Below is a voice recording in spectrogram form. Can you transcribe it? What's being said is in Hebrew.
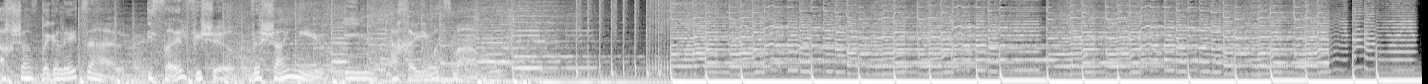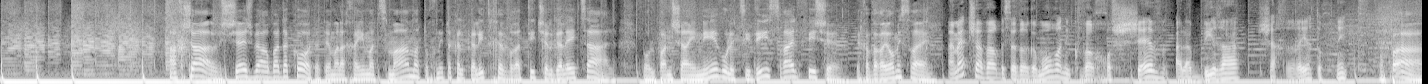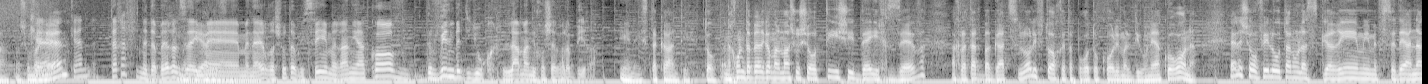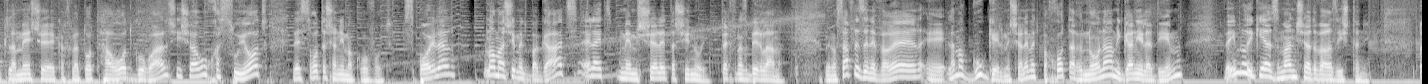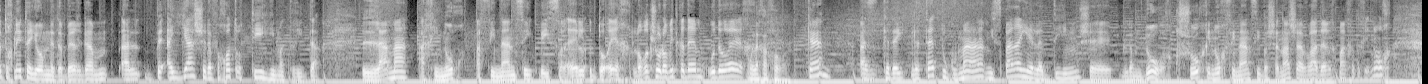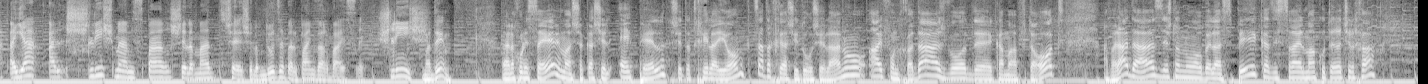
עכשיו בגלי צה"ל, ישראל פישר ושי ניב עם החיים עצמם. עכשיו, שש וארבע דקות, אתם על החיים עצמם, התוכנית הכלכלית-חברתית של גלי צה"ל. באולפן שי ניב ולצידי ישראל פישר. איך עבר היום ישראל? האמת שעבר בסדר גמור, אני כבר חושב על הבירה שאחרי התוכנית. הופה, משהו כן, מעניין? כן, תכף נדבר על זה עם לזה. אה, מנהל רשות המיסים, ערן יעקב, תבין בדיוק למה אני חושב על הבירה. הנה, הסתקרנתי. טוב, אנחנו נדבר גם על משהו שאותי אישית די אכזב, החלטת בג"ץ לא לפתוח את הפרוטוקולים על דיוני הקורונה. אלה שהובילו אותנו לסגרים עם הפסדי ענק למשק, החלטות הרות גורל, שיישארו חסויות לעשרות השנים הקרובות. ספוילר, לא מאשים את בג"ץ, אלא את ממשלת השינוי. תכף נסביר למה. בנוסף לזה נברר אה, למה גוגל משלמת פחות ארנונה מגן ילדים, ואם לא הגיע הזמן שהדבר הזה ישתנה. בתוכנית היום נדבר גם על בעיה שלפחות אותי היא מטרידה. למה החינוך הפיננסי בישראל דועך? לא רק שהוא לא מתקדם, הוא דועך. הולך אחורה. כן. אז כדי לתת דוגמה, מספר הילדים שלמדו, רכשו חינוך פיננסי בשנה שעברה דרך מערכת החינוך, היה על שליש מהמספר שלמד, ש, שלמדו את זה ב-2014. שליש. מדהים. ואנחנו נסיים עם ההשקה של אפל, שתתחיל היום, קצת אחרי השידור שלנו, אייפון חדש ועוד uh, כמה הפתעות. אבל עד אז יש לנו הרבה להספיק, אז ישראל, מה הכותרת שלך?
